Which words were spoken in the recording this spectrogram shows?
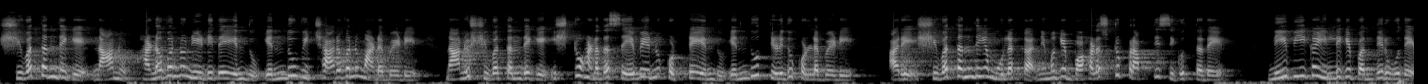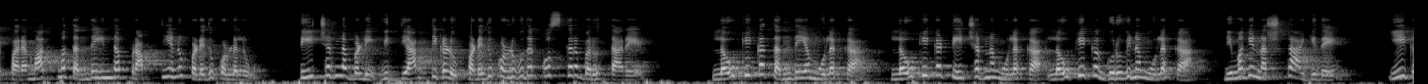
ಶಿವತಂದೆಗೆ ನಾನು ಹಣವನ್ನು ನೀಡಿದೆ ಎಂದು ಎಂದೂ ವಿಚಾರವನ್ನು ಮಾಡಬೇಡಿ. ನಾನು ಶಿವತಂದೆಗೆ ಇಷ್ಟು ಹಣದ ಸೇವೆಯನ್ನು ಕೊಟ್ಟೆ ಎಂದು ಎಂದೂ ತಿಳಿದುಕೊಳ್ಳಬೇಡಿ. ಅರೆ ಶಿವತಂದೆಯ ಮೂಲಕ ನಿಮಗೆ ಬಹಳಷ್ಟು ಪ್ರಾಪ್ತಿ ಸಿಗುತ್ತದೆ. ನೀವೀಗ ಇಲ್ಲಿಗೆ ಬಂದಿರುವುದೇ ಪರಮಾತ್ಮ ತಂದೆಯಿಂದ ಪ್ರಾಪ್ತಿಯನ್ನು ಪಡೆದುಕೊಳ್ಳಲು. ಟೀಚರ್ನ ಬಳಿ ವಿದ್ಯಾರ್ಥಿಗಳು ಪಡೆದುಕೊಳ್ಳುವುದಕ್ಕೋಸ್ಕರ ಬರುತ್ತಾರೆ. ಲೌಕಿಕ ತಂದೆಯ ಮೂಲಕ, ಲೌಕಿಕ ಟೀಚರ್ನ ಮೂಲಕ, ಲೌಕಿಕ ಗುರುವಿನ ಮೂಲಕ ನಿಮಗೆ ನಷ್ಟ ಆಗಿದೆ. ಈಗ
